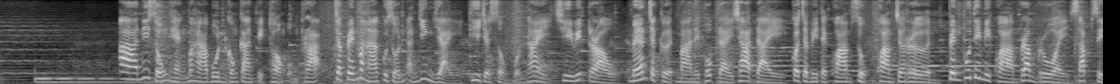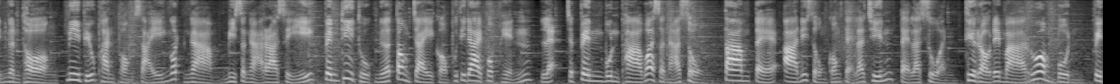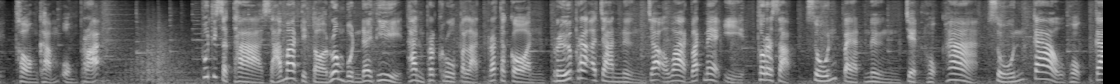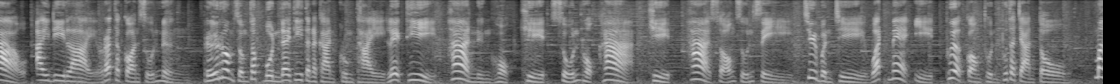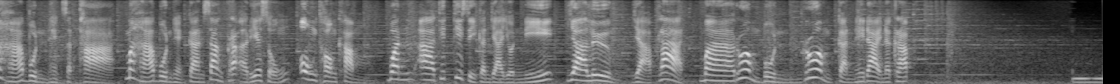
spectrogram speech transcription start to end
อานิสงส์แห่งมหาบุญของการปิดทององค์พระ จะเป็นมหากุศลอันยิ่งใหญ่ที่จะส่งผลให้ชีวิตเรา แม้นจะเกิดมาในภพใดชาติใด ก็จะมีแต่ความสุขความเจริญ เป็นผู้ที่มีความร่ำรวย ทรัพย์สินเงินทอง มีผิวพรรณผ่องใสงดงาม มีสง่าราศี เป็นที่ถูกเนื้อต้องใจของผู้ที่ได้พบเห็น และจะเป็นบุญพาวาสนาส่งตามแต่อานิสงส์ของแต่ละชิ้นแต่ละส่วนที่เราได้มาร่วมบุญปิดทองคำองค์พระ ผู้ที่ศรัทธาสามารถติดต่อร่วมบุญได้ที่ท่านพระครูประหลัดรัตกร หรือพระอาจารย์หนึ่งเจ้าอาวาสวัดแม่อีด โทรศัพท์ 0817650969 ID Line รัตกร 01 หรือร่วมสมทบบุญได้ที่ธนาคารกรุงไทยเลขที่ 516ขีด065ขีด5204 ชื่อบัญชีวัดแม่อีด เพื่อกองทุนพุทธจารย์โต มหาบุญแห่งศรัทธา มหาบุญแห่งการสร้างพระอริยสงฆ์องค์ทองคำ วันอาทิตย์ที่ 4 กันยายนนี้ อย่าลืม อย่าพลาด มาร่วมบุญร่วมกันให้ได้นะครับ Thank you.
